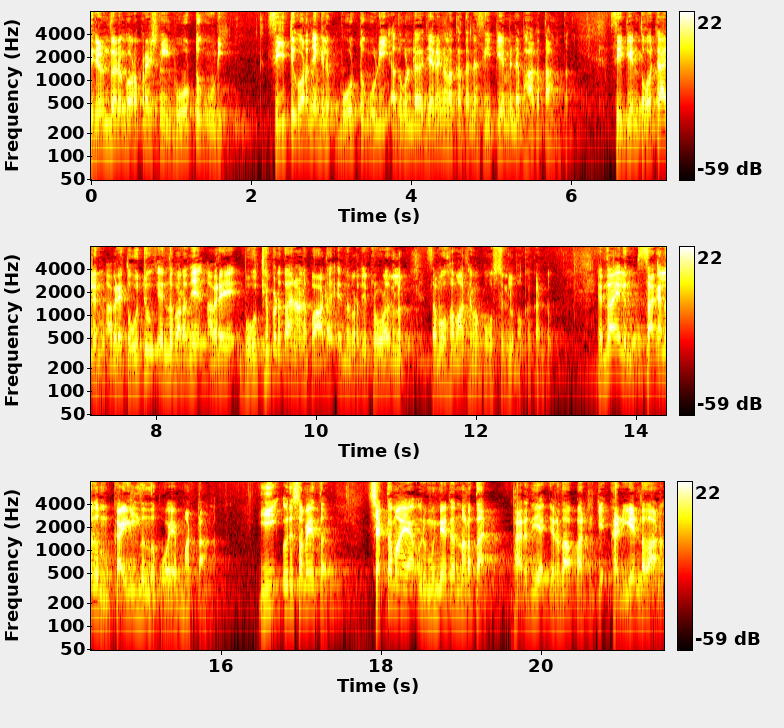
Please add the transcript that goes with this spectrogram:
തിരുവനന്തപുരം കോർപ്പറേഷനിൽ വോട്ട് കൂടി. സീറ്റ് കുറഞ്ഞെങ്കിലും വോട്ട് കൂടി. അതുകൊണ്ട് ജനങ്ങളൊക്കെ തന്നെ സി പി എമ്മിന്റെ ഭാഗത്താണെന്ന് സി പി എം തോറ്റാലും അവരെ തോറ്റു എന്ന് പറഞ്ഞ് അവരെ ബോധ്യപ്പെടുത്താനാണ് പാട് എന്ന് പറഞ്ഞ് ട്രോളുകളും സമൂഹമാധ്യമ പോസ്റ്റുകളും ഒക്കെ കണ്ടു. എന്തായാലും സകലതും കയ്യിൽ നിന്ന് പോയ മട്ടാണ്. ഈ ഒരു സമയത്ത് ശക്തമായ ഒരു മുന്നേറ്റം നടത്താൻ ഭാരതീയ ജനതാ പാർട്ടിക്ക് കഴിയേണ്ടതാണ്.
